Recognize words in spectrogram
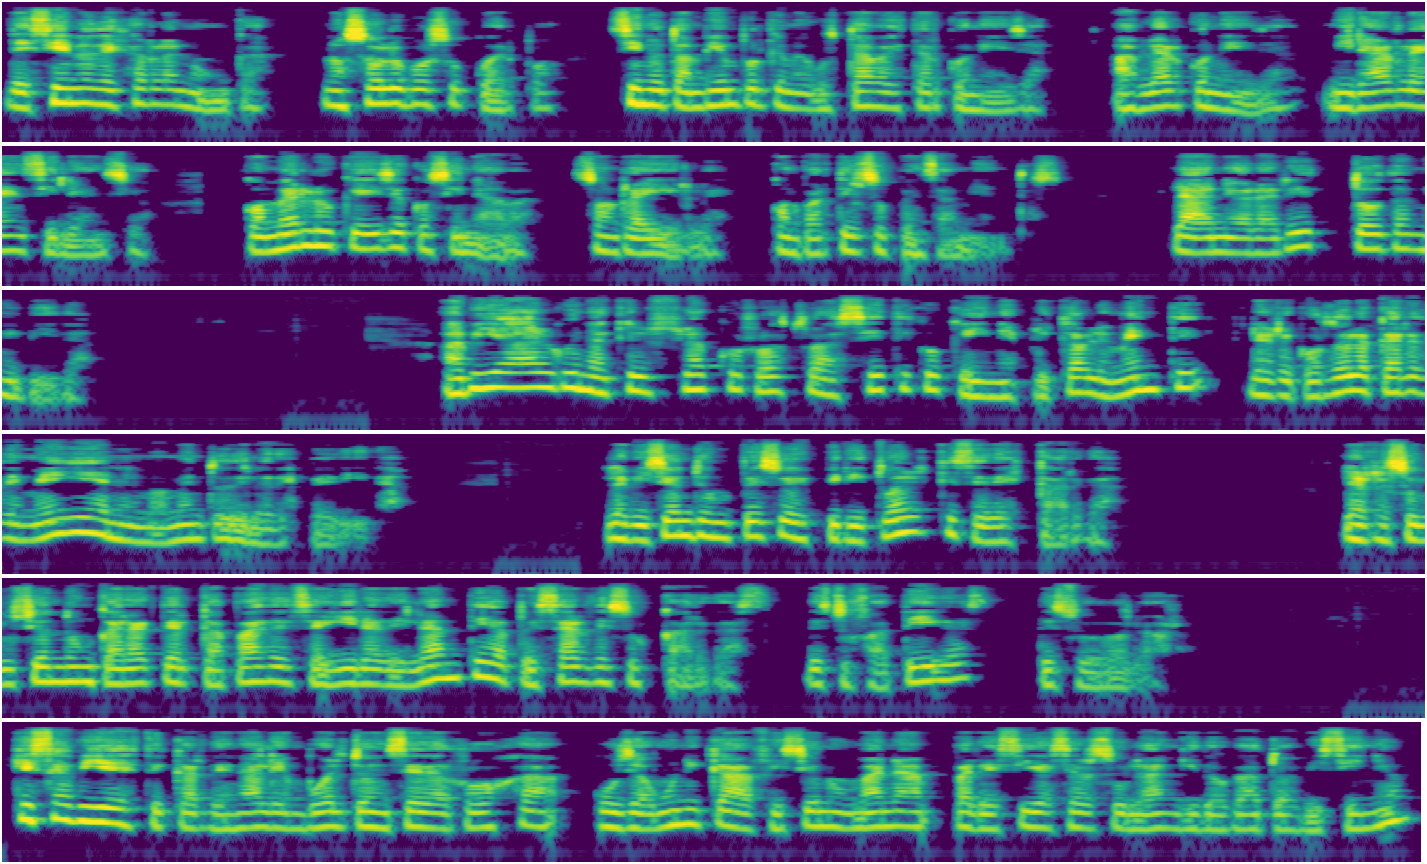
Deseé no dejarla nunca, no solo por su cuerpo, sino también porque me gustaba estar con ella, hablar con ella, mirarla en silencio, comer lo que ella cocinaba, sonreírle, compartir sus pensamientos. La añoraré toda mi vida. Había algo en aquel flaco rostro ascético que inexplicablemente le recordó la cara de Maggie en el momento de la despedida. La visión de un peso espiritual que se descarga. La resolución de un carácter capaz de seguir adelante a pesar de sus cargas, de sus fatigas, de su dolor. ¿Qué sabía este cardenal envuelto en seda roja cuya única afición humana parecía ser su lánguido gato abisinio?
